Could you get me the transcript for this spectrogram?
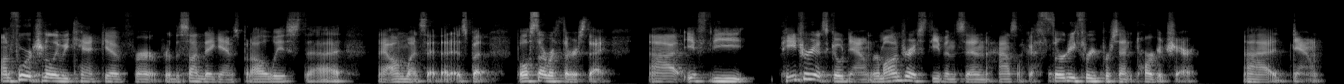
unfortunately we can't give for for the Sunday games, but I'll at least uh, on Wednesday that is. But but we'll start with Thursday. Uh, if the Patriots go down, Rhamondre Stevenson has like a 33% target share uh, down,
